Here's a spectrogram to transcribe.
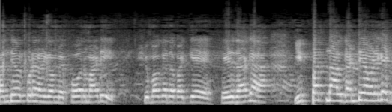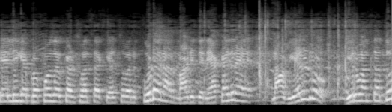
ತಂದೆಯವರು ಕೂಡ ನನಗೆ ಒಮ್ಮೆ ಫೋನ್ ಮಾಡಿ ಶಿವಮೊಗ್ಗದ ಬಗ್ಗೆ ಹೇಳಿದಾಗ ಇಪ್ಪತ್ನಾಲ್ಕು ಗಂಟೆಯ ಒಳಗೆ ಡೆಲ್ಲಿಗೆ ಪ್ರಪೋಸಲ್ ಕಳಿಸುವಂತ ಕೆಲಸವನ್ನು ಕೂಡ ನಾನು ಮಾಡಿದ್ದೇನೆ. ಯಾಕಂದ್ರೆ ನಾವೆಲ್ಲರೂ ಇರುವಂತದ್ದು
